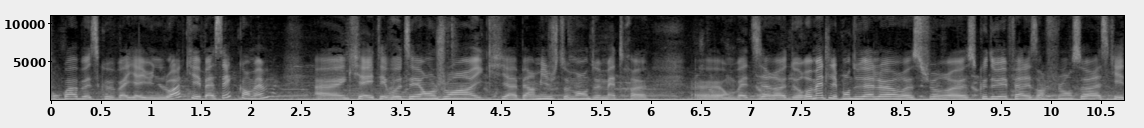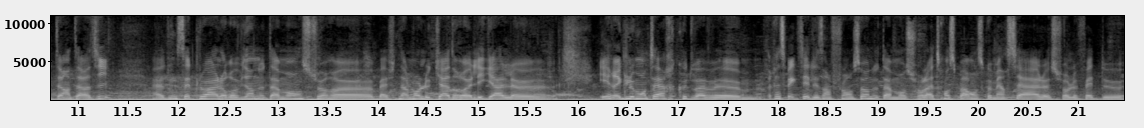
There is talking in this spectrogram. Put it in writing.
Pourquoi? Parce que bah, y a eu une loi qui est passée quand même, euh, qui a été votée en juin et qui a permis justement de mettre, euh, on va dire, de remettre les pendules à l'heure sur euh, ce que devaient faire les influenceurs et ce qui était interdit. Euh, donc cette loi, elle revient notamment sur euh, bah, finalement le cadre légal euh, et réglementaire que doivent euh, respecter les influenceurs, notamment sur la transparence commerciale, sur le fait euh,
